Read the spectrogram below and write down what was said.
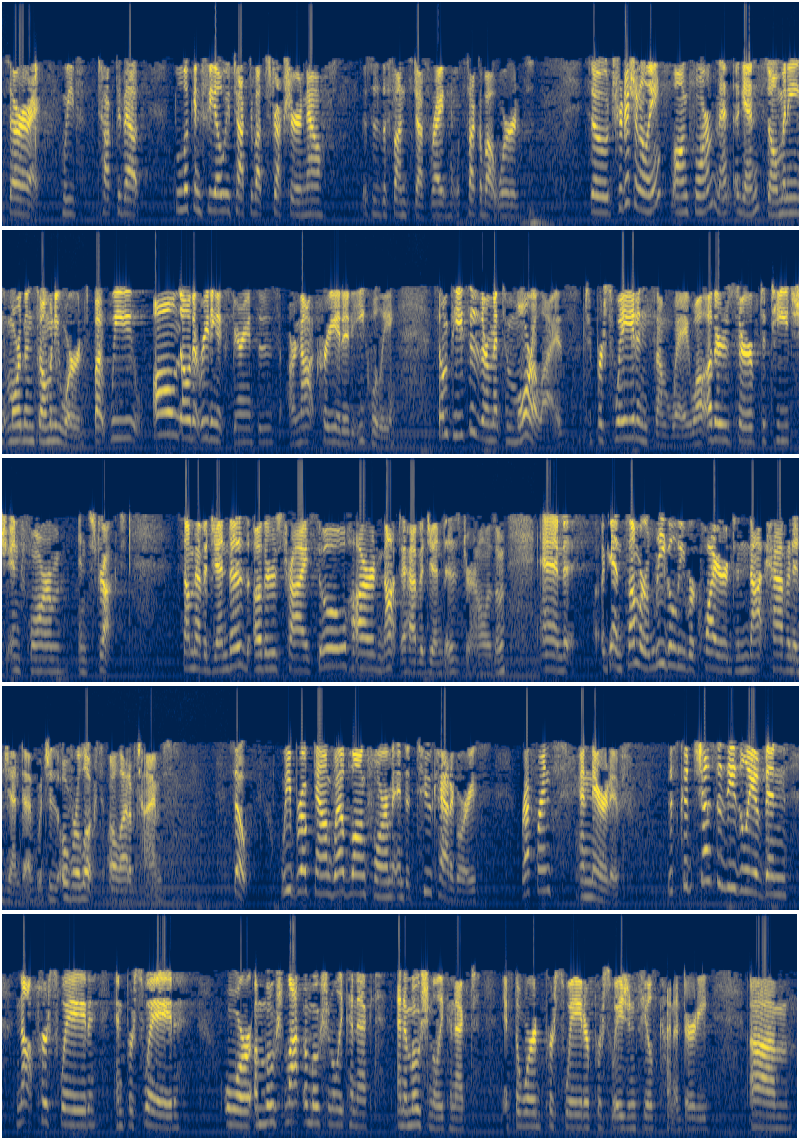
So all right, we've talked about the look and feel, we've talked about structure. Now this is the fun stuff, right? Let's talk about words. So traditionally, long form meant again so many more than so many words, but we all know that reading experiences are not created equally. Some pieces are meant to moralize, to persuade in some way, while others serve to teach, inform, instruct. Some have agendas, others try so hard not to have agendas, journalism. And again, some are legally required to not have an agenda, which is overlooked a lot of times. So, we broke down web long form into two categories reference and narrative. This could just as easily have been not persuade and persuade, or emotion, not emotionally connect and emotionally connect, if the word persuade or persuasion feels kind of dirty. Um,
